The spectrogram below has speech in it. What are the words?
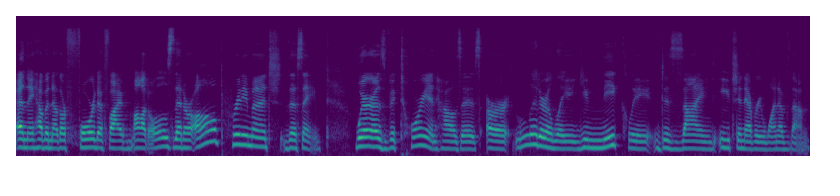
and they have another four to five models that are all pretty much the same. Whereas Victorian houses are literally uniquely designed, each and every one of them.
